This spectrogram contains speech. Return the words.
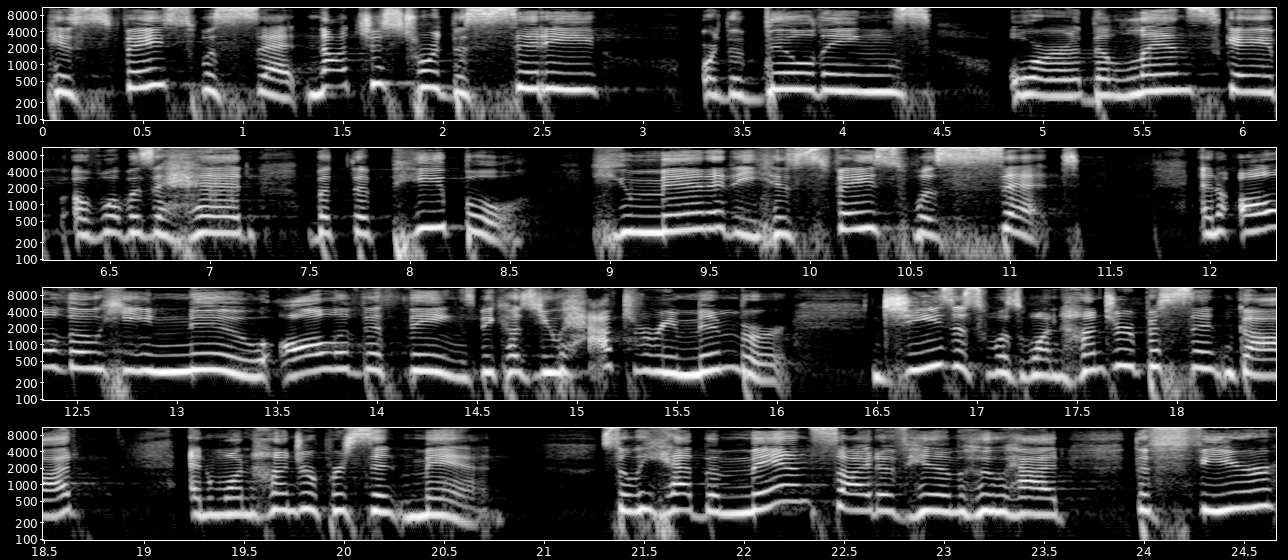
His face was set not just toward the city or the buildings or the landscape of what was ahead, but the people, humanity. His face was set. And although he knew all of the things, because you have to remember, Jesus was 100% God and 100% man. So he had the man side of him who had the fear,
